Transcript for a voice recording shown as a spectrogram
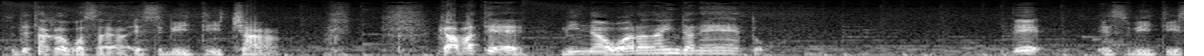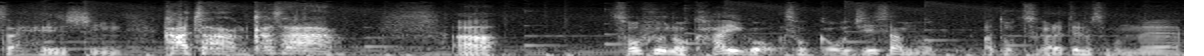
それで高子さん SBT ちゃん。頑張ってみんな終わらないんだねと。で SBT さん返信。母ちゃん母さん。あ祖父の介護。そっかおじいさんの後継がれてるんですもんね。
